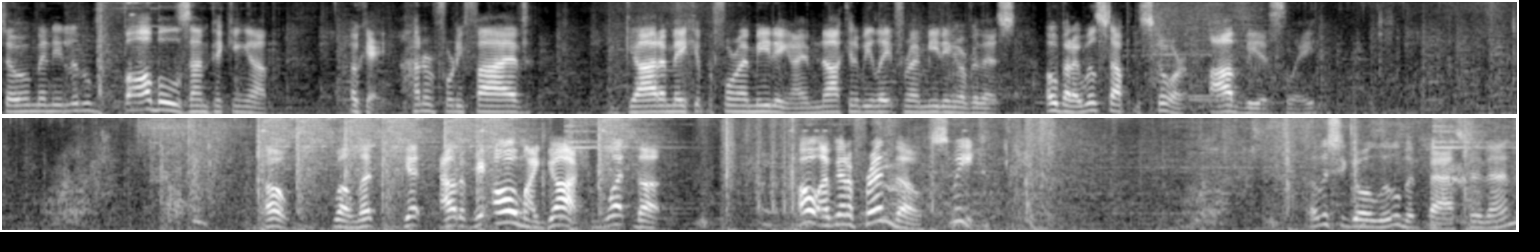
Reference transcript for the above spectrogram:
So many little baubles I'm picking up. Okay, 145. Gotta make it before my meeting. I am not gonna be late for my meeting over this. Oh, but I will stop at the store, obviously. Oh, well, let's get out of here. Oh my gosh, what the? Oh, I've got a friend though. Sweet. Well, this should go a little bit faster then.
